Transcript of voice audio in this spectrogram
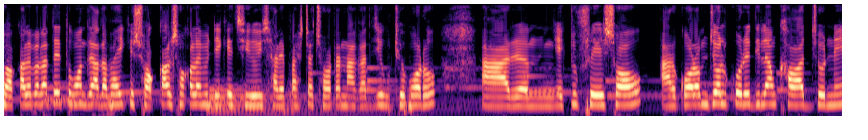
সকালবেলাতে তোমার দাদাভাইকে সকাল সকাল আমি ডেকেছি, ওই সাড়ে পাঁচটা, ছটা নাগাদ যে উঠে পড়ো। আর একটু ফ্রেশ হও। আর গরম জল করে দিলাম খাওয়ার জন্যে।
